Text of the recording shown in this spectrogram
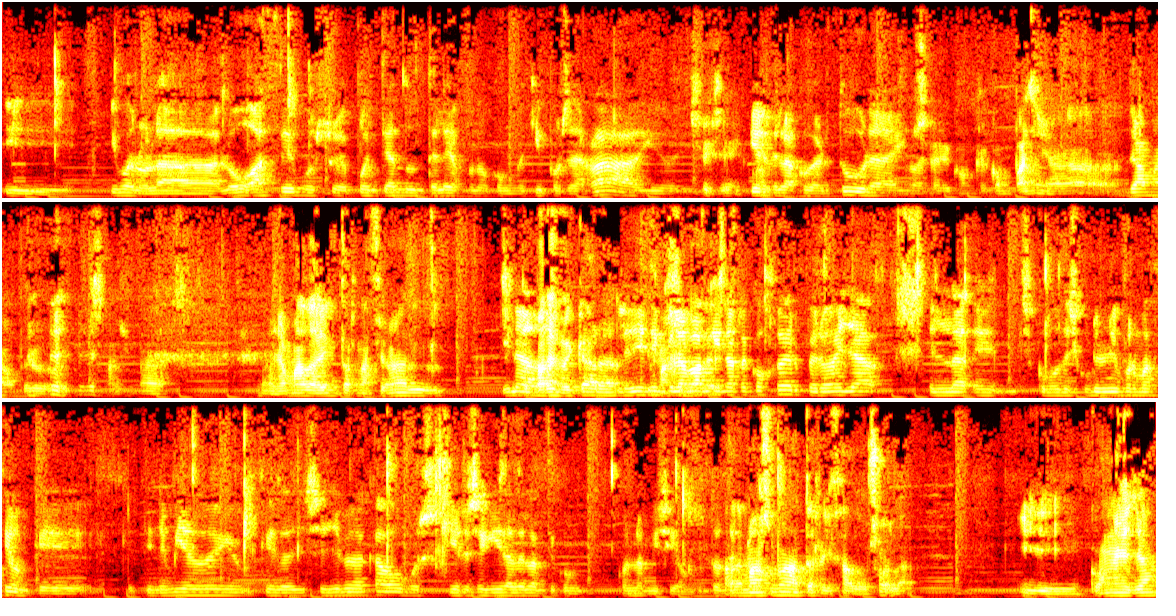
Y, y bueno, la, luego hace pues eh, puenteando un teléfono con equipos de radio y Sí, sí. pierde la cobertura y no bueno, sé con qué compañía llama, pero es una, una llamada internacional. Y Si nada, te parece cara, le dicen que la van a ir a recoger, pero ella, en la- en- como descubrió una información que, que tiene miedo de que se lleve a cabo, pues quiere seguir adelante con, con la misión. Entonces, Además, no ha aterrizado sola. Y con ella,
